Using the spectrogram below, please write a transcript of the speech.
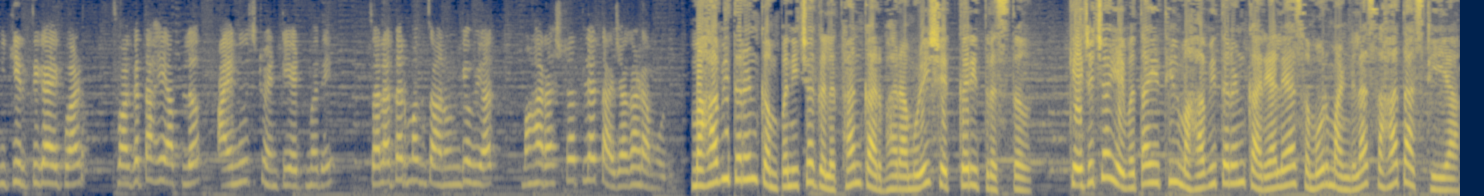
मी कीर्ती गायकवाड. स्वागत आहे आपलं आय न्यूज ट्वेंटी एटमध्ये. चला तर मग जाणून घेऊयात महाराष्ट्रातल्या ताज्या घडामोडी. महावितरण कंपनीच्या गलथान कारभारामुळे शेतकरी त्रस्त. केजच्या येवता येथील महावितरण कार्यालयासमोर मांडला सहा तास ठिय्या.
